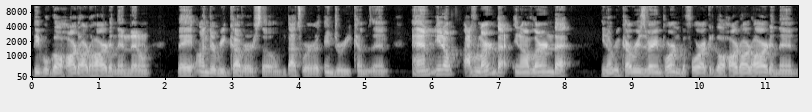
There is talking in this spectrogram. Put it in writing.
people go hard, hard, hard, and then they don't they under recover. So that's where injury comes in. And you know, I've learned that. You know, I've learned that you know recovery is very important. Before I could go hard, hard, hard, and then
